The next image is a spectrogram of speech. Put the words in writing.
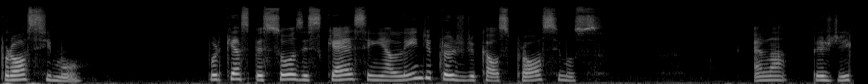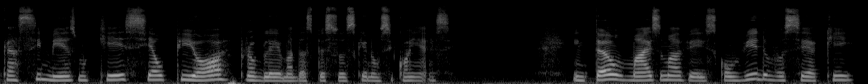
próximo. Porque as pessoas esquecem, além de prejudicar os próximos, ela prejudica a si mesmo, que esse é o pior problema das pessoas que não se conhecem. Então, mais uma vez, convido você aqui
